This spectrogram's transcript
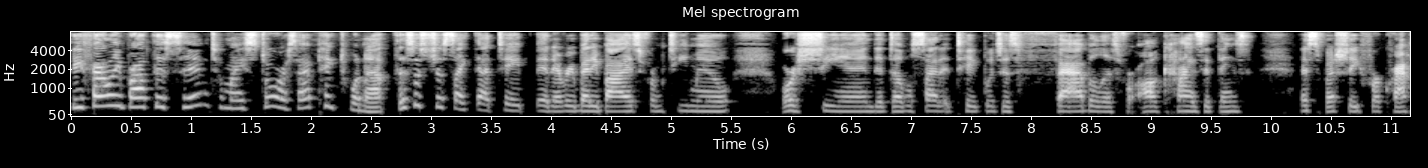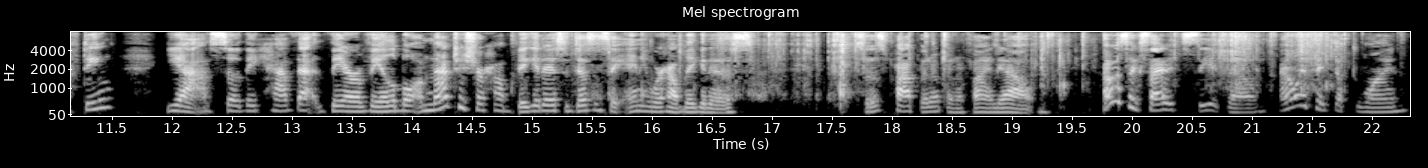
They finally brought this into my store, so I picked one up. This is just like that tape that everybody buys from Temu or Shein, the double-sided tape, which is fabulous for all kinds of things, especially for crafting. Yeah, so they have that there available. I'm not too sure how big it is. It doesn't say anywhere how big it is. So let's pop it open and find out. I was excited to see it though. I only picked up one.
